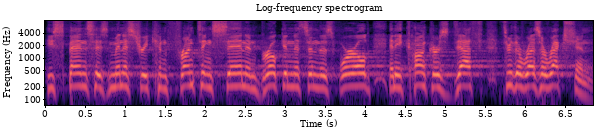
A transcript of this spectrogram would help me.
He spends his ministry confronting sin and brokenness in this world, and he conquers death through the resurrection.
